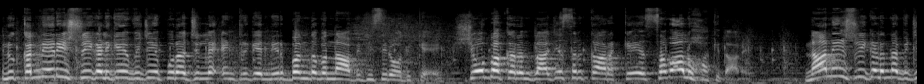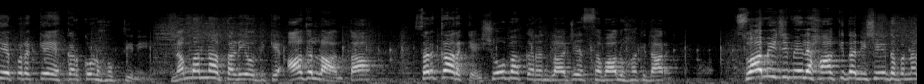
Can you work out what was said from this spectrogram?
ಇನ್ನು ಕನ್ನೇರಿ ಶ್ರೀಗಳಿಗೆ ವಿಜಯಪುರ ಜಿಲ್ಲೆ ಎಂಟ್ರಿಗೆ ನಿರ್ಬಂಧವನ್ನ ವಿಧಿಸಿರೋದಕ್ಕೆ ಶೋಭಾ ಕರಂದ್ಲಾಜೆ ಸರ್ಕಾರಕ್ಕೆ ಸವಾಲು ಹಾಕಿದ್ದಾರೆ. ನಾನೇ ಶ್ರೀಗಳನ್ನ ವಿಜಯಪುರಕ್ಕೆ ಕರ್ಕೊಂಡು ಹೋಗ್ತೀನಿ. ನಮ್ಮನ್ನ ತಡೆಯೋದಿಕ್ಕೆ ಆಗಲ್ಲ ಅಂತ ಸರ್ಕಾರಕ್ಕೆ ಶೋಭಾ ಕರಂದ್ಲಾಜೆ ಸವಾಲು ಹಾಕಿದ್ದಾರೆ. ಸ್ವಾಮೀಜಿ ಮೇಲೆ ಹಾಕಿದ ನಿಷೇಧವನ್ನ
